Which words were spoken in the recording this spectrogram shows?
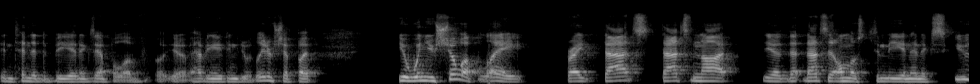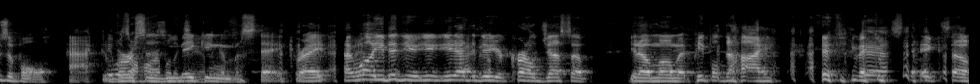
intended to be an example of uh, you know, having anything to do with leadership, but you know, when you show up late, right? That's that's not you know that that's almost to me an inexcusable act versus making example. a mistake, right? well, you did you you, you had to do your Colonel Jessup you know moment. People die if you make yeah. a mistake, so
